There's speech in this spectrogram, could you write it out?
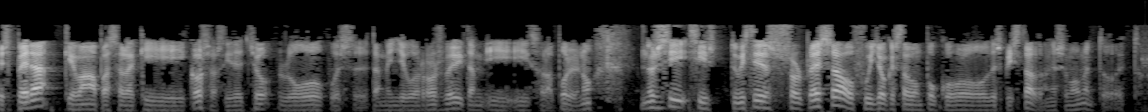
espera que van a pasar aquí cosas. Y de hecho, luego, pues también llegó Rosberg y, y, y hizo la pole, ¿no? No sé si, si tuvisteis sorpresa o fui yo que estaba un poco despistado en ese momento, Héctor.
